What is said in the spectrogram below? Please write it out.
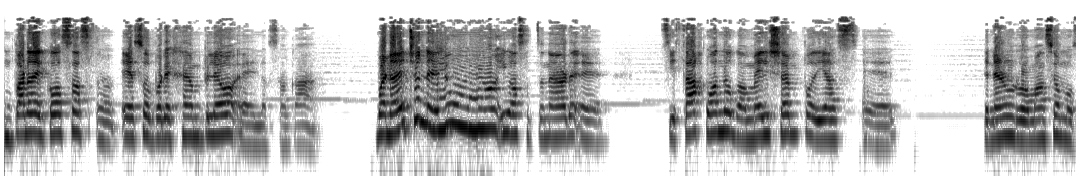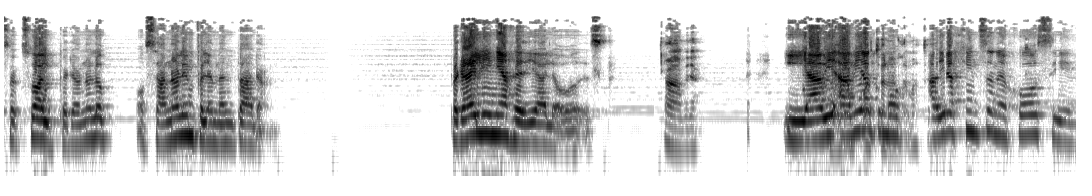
un par de cosas, eh, eso por ejemplo, eh, lo sacaban. Bueno, de hecho en el 1 ibas a tener, eh, si estabas jugando con Mailship podías eh, tener un romance homosexual, pero no lo, o sea, no lo implementaron. Pero hay líneas de diálogo de eso. Ah, mira. Y había, había como, había hints en el juego, sí,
